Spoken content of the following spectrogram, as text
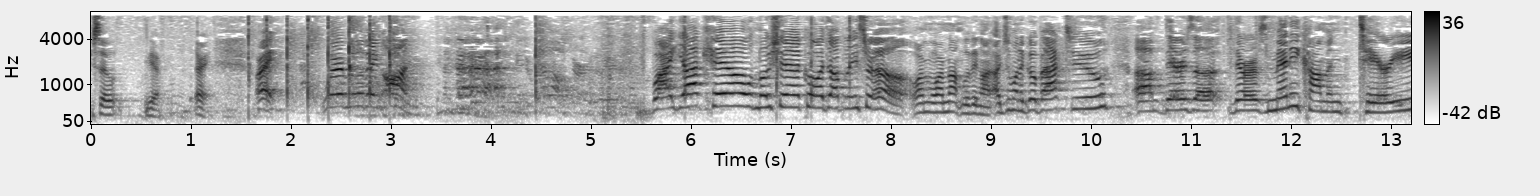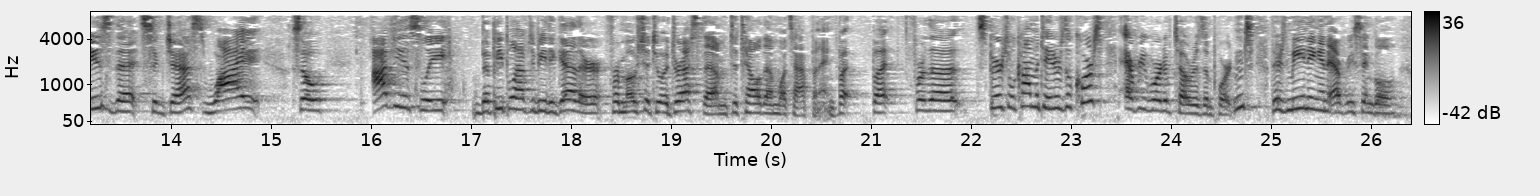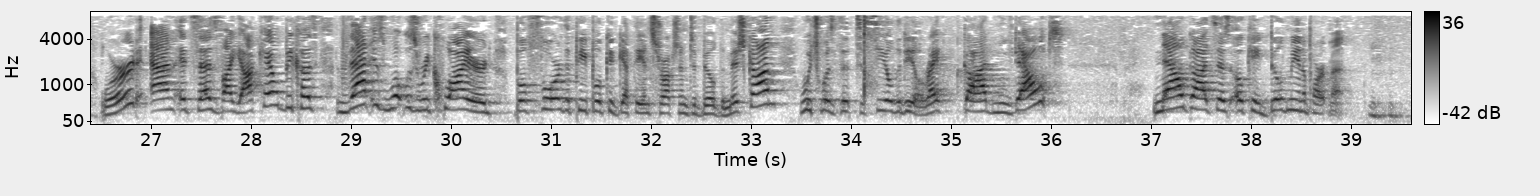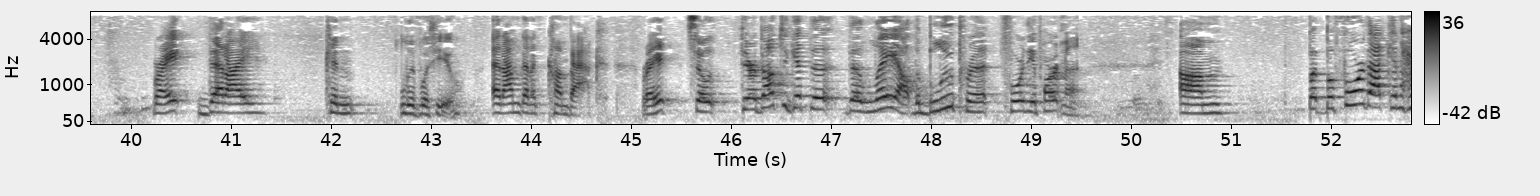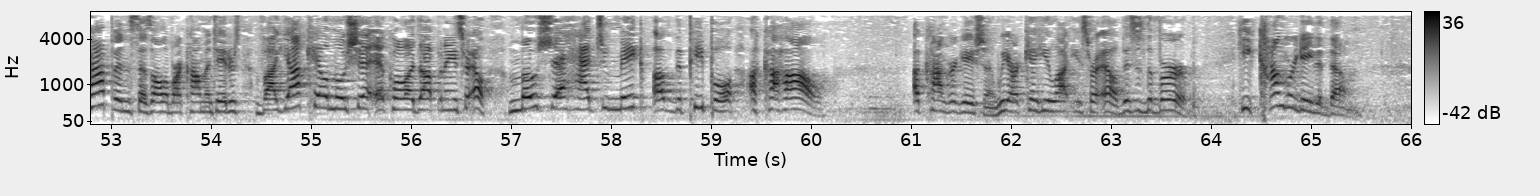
So, yeah. All right. All right. We're moving on. Vayakel Moshe Kol Adat Israel. I'm, I'm not moving on. I just want to go back to um, there's a there's many commentaries that suggest why. So obviously the people have to be together for Moshe to address them to tell them what's happening. But but for the spiritual commentators, of course, every word of Torah is important. There's meaning in every single word, and it says Vayakel because that is what was required before the people could get the instruction to build the Mishkan, which was the, to seal the deal. Right? God moved out. Now God says, okay, build me an apartment, right? That I can live with you, and I'm going to come back right? So they're about to get the, the layout, the blueprint for the apartment. Um, but before that can happen, says all of our commentators, Vayakel Moshe ekol adat b'nei Israel. Moshe had to make of the people a kahal, a congregation. We are kehilat Israel. This is the verb. He congregated them,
